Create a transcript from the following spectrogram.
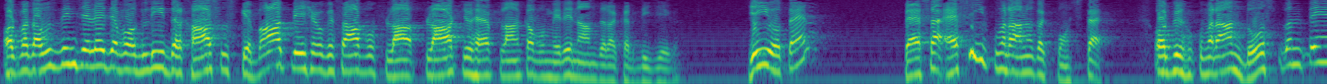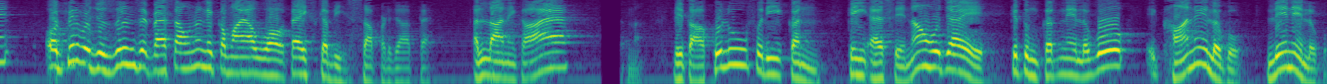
اور پتا اس دن چلے جب وہ اگلی درخواست اس کے بعد پیش ہو کے صاحب، وہ پلاٹ جو ہے فلاں کا، وہ میرے نام ذرا کر دیجیے گا۔ یہی ہوتا ہے نا۔ پیسہ ایسے ہی حکمرانوں تک پہنچتا ہے۔ اور پھر حکمران دوست بنتے ہیں اور پھر وہ جو ظلم سے پیسہ انہوں نے کمایا ہوا ہوتا ہے، اس کا بھی حصہ پڑ جاتا ہے۔ اللہ نے کہا ہے لیتا کلو فریقن کہیں ایسے نہ ہو جائے کہ تم کرنے لگو، کھانے لگو، لینے لگو۔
